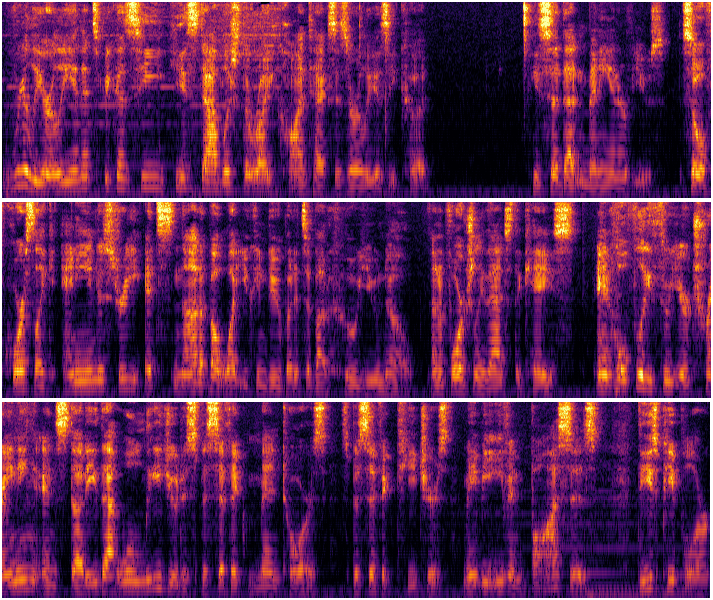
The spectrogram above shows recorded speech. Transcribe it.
really early, and it's because he, he established the right context as early as he could. He said that in many interviews. So, of course, like any industry, it's not about what you can do, but it's about who you know. And unfortunately, that's the case. And hopefully, through your training and study, that will lead you to specific mentors, specific teachers, maybe even bosses. These people are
